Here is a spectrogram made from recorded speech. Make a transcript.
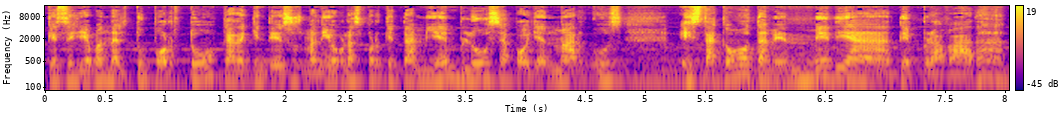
que se llevan al tú por tú, cada quien tiene sus maniobras porque también Blue se apoya en Marcus, está como también media depravada,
